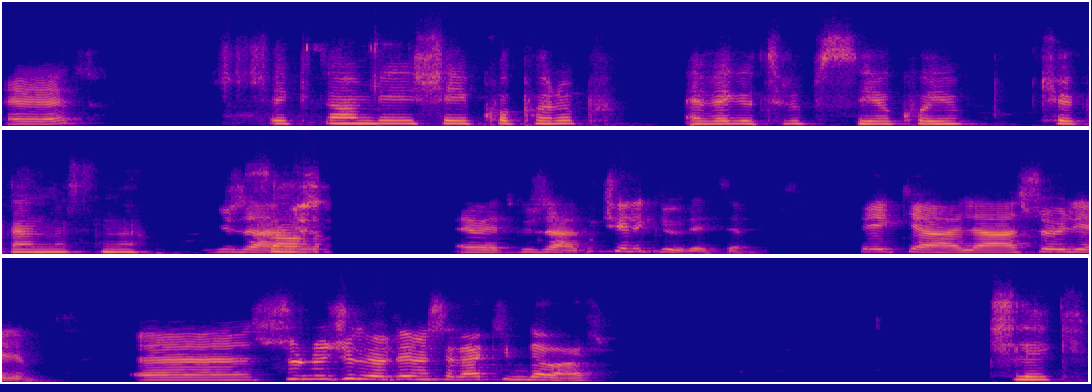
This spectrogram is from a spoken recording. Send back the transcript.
Evet. Çiçekten bir şey koparıp eve götürüp suya koyup köklenmesine. Güzel. Sağ- Evet güzel. Bu çelikli üretim. Pekala söyleyelim. Eee sürünücü gövde mesela kimde var? Çilek.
